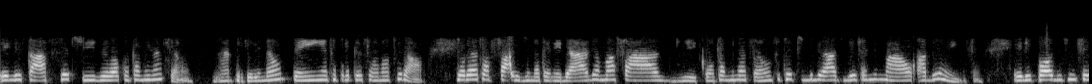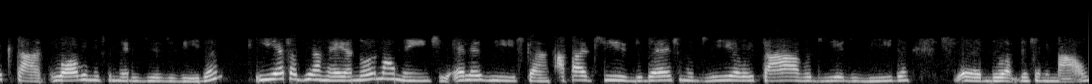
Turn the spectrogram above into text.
ele está suscetível à contaminação, né, porque ele não tem essa proteção natural. Toda essa fase de maternidade é uma fase de contaminação, suscetibilidade desse animal à doença. Ele pode se infectar logo nos primeiros dias de vida, e essa diarreia, normalmente, ela é vista a partir do décimo dia, oitavo dia de vida é, do, desse animal.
